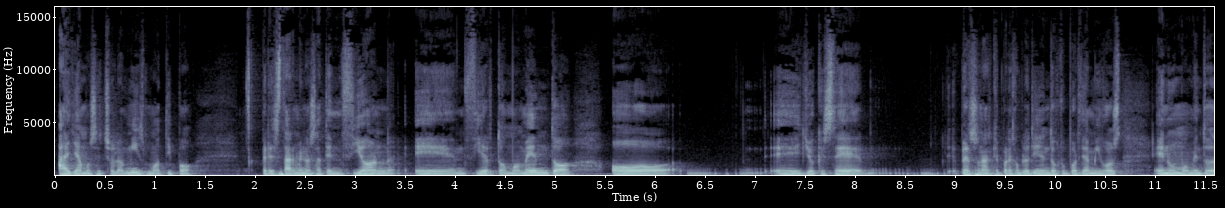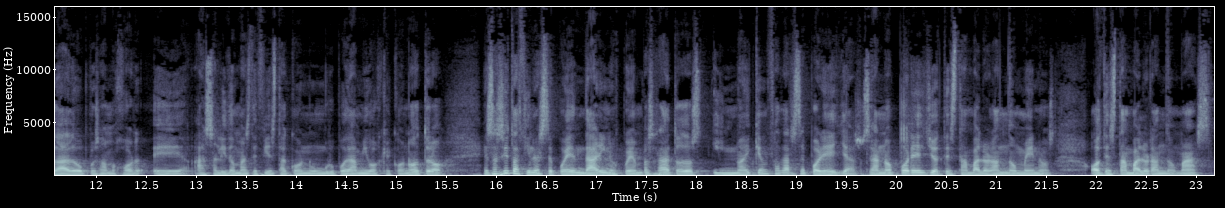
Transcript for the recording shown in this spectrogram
hayamos hecho lo mismo, tipo prestar menos atención en cierto momento o eh, yo qué sé, personas que, por ejemplo, tienen dos grupos de amigos en un momento dado, pues a lo mejor eh, ha salido más de fiesta con un grupo de amigos que con otro. Esas situaciones se pueden dar y nos pueden pasar a todos y no hay que enfadarse por ellas. O sea, no por ello te están valorando menos o te están valorando más.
